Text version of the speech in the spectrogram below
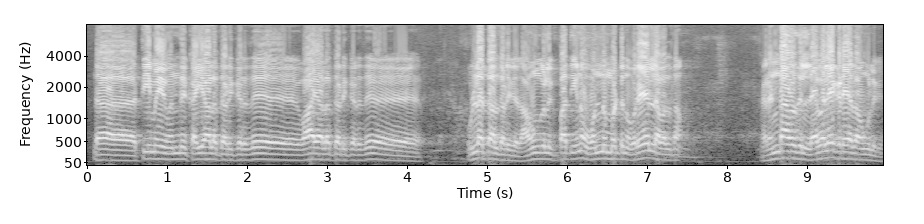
இந்த தீமையை வந்து கையால் தடுக்கிறது வாயால் தடுக்கிறது உள்ளத்தால் தடுக்கிறது. அவங்களுக்கு பார்த்தீங்கன்னா ஒன்று மட்டும் ஒரே லெவல் தான். ரெண்டாவது லெவலே கிடையாது அவங்களுக்கு.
